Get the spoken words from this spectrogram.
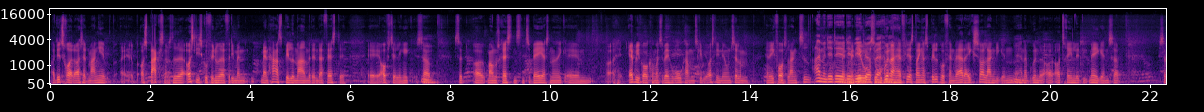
Og det tror jeg da også, at mange, øh, også Baksen og så videre, også lige skulle finde ud af, fordi man, man har spillet meget med den der faste øh, opstilling, ikke? Så, mm. så, og Magnus Christensen tilbage og sådan noget, ikke? Øhm, og Abelgaard kommer tilbage i Horokampen, skal vi også lige nævne, selvom han ikke får så lang tid. Ej, men det, det, men, det er men virkelig det er jo, også, du begynder at have flere strenge at spille på. Van Werder er ikke så langt igen, mm. han er begyndt at, at, at træne lidt med igen, så, så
